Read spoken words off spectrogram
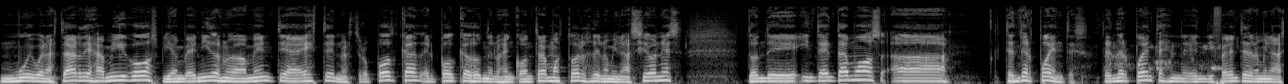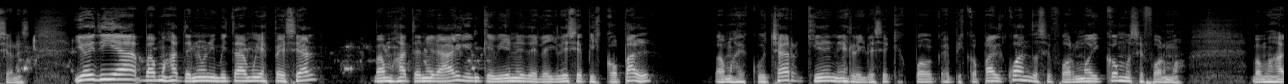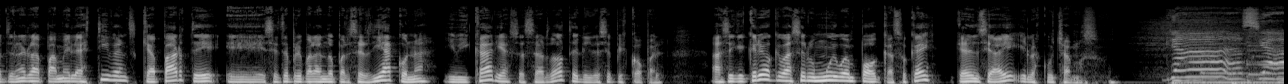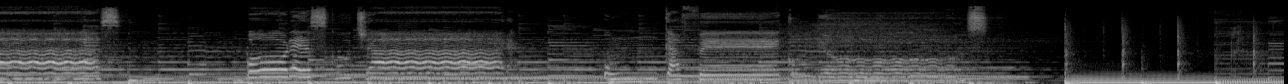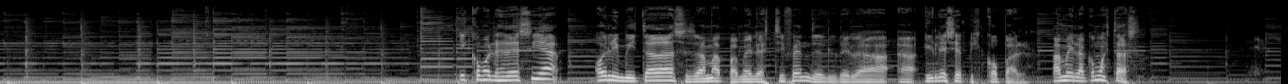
Muy buenas tardes amigos, bienvenidos nuevamente a este nuestro podcast, el podcast donde nos encontramos todas las denominaciones, donde intentamos uh, tender puentes, tender puentes en, en, diferentes denominaciones. Y hoy día vamos a tener una invitada muy especial, vamos a tener a alguien que viene de la iglesia episcopal, vamos a escuchar quién es la iglesia episcopal, cuándo se formó y cómo se formó. Vamos a tener a Pamela Stevens, que aparte eh, se está preparando para ser diácona y vicaria, sacerdote de la iglesia episcopal. Así que creo que va a ser un muy buen podcast, ¿ok? Quédense ahí y lo escuchamos. Y como les decía, hoy la invitada se llama Pamela Stephen de, de la uh, Iglesia Episcopal. Pamela, ¿cómo estás?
